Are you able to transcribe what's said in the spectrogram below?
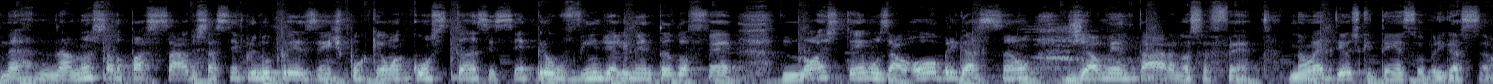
né? Não está no passado, está sempre no presente, porque é uma constância, sempre ouvindo e alimentando a fé. Nós temos a obrigação de aumentar a nossa fé. Não é Deus que tem essa obrigação.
